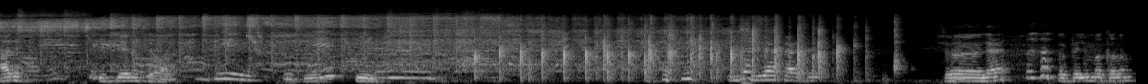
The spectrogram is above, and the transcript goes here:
Hadi. Üfleyelim Seval. Bir, iki, Üç. Bismillah versin. Şöyle öpelim bakalım.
